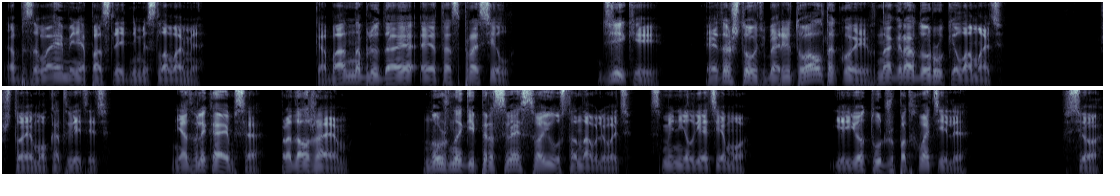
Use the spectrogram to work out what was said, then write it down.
обзывая меня последними словами. Кабан, наблюдая это, спросил. «Дикий, это что, у тебя ритуал такой, в награду руки ломать?» Что я мог ответить? «Не отвлекаемся, продолжаем. Нужно гиперсвязь свою устанавливать», — сменил я тему. Ее тут же подхватили. «Все,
